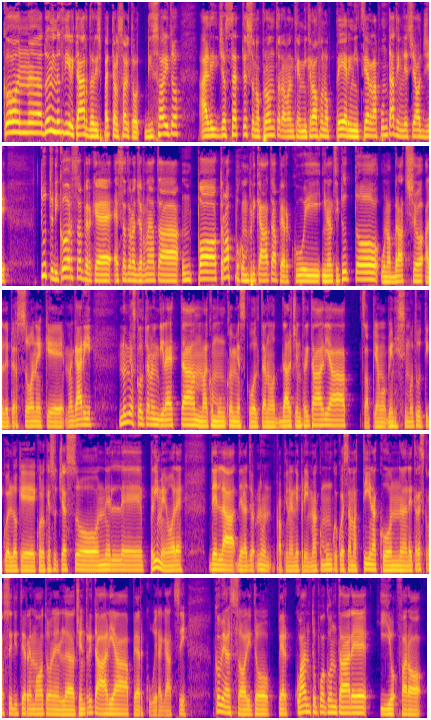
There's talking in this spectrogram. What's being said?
Con eh, due minuti di ritardo rispetto al solito, di solito alle 17 sono pronto davanti al microfono per iniziare la puntata, invece oggi tutto di corsa perché è stata una giornata un po' troppo complicata, per cui innanzitutto un abbraccio alle persone che magari non mi ascoltano in diretta, ma comunque mi ascoltano dal centro Italia. Sappiamo benissimo tutti quello che, quello che è successo nelle prime ore della, della giornata, non proprio nelle prime, comunque questa mattina con le tre scosse di terremoto nel centro Italia, per cui ragazzi, come al solito, per quanto può contare, io farò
